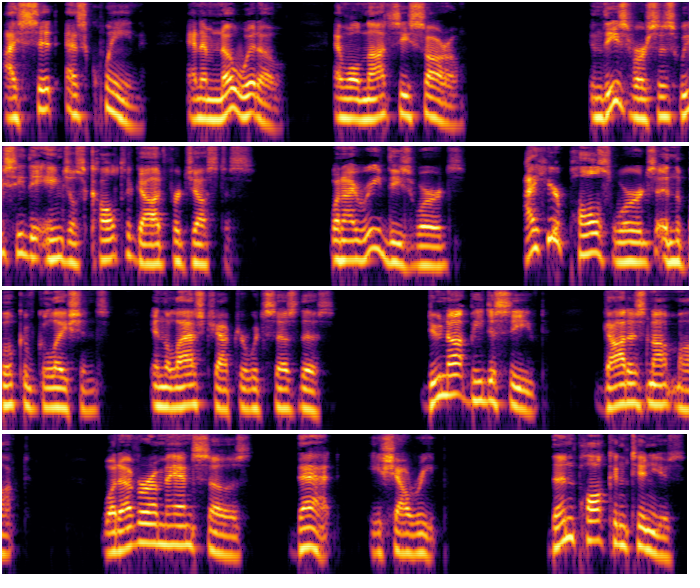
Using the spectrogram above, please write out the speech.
I sit as queen, and am no widow, and will not see sorrow. In these verses, we see the angels call to God for justice. When I read these words, I hear Paul's words in the book of Galatians in the last chapter, which says this Do not be deceived. God is not mocked. Whatever a man sows, that he shall reap. Then Paul continues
